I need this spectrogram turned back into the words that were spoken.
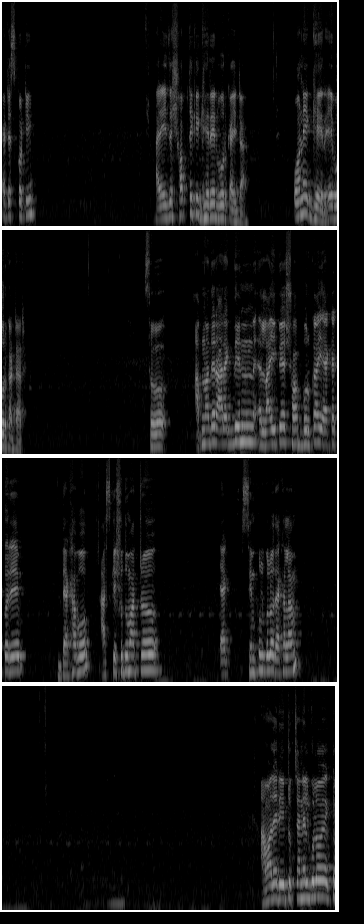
অ্যাটেস কোটি আর এই যে সব থেকে ঘেরের বোরকা এটা। অনেক ঘের এই বোরকাটার। সো আপনাদের আরেকদিন লাইভে সব বোরকাই এক এক করে দেখাবো। আজকে শুধুমাত্র এক সিম্পলগুলো দেখালাম। আমাদের ইউটিউব চ্যানেলগুলো একটু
